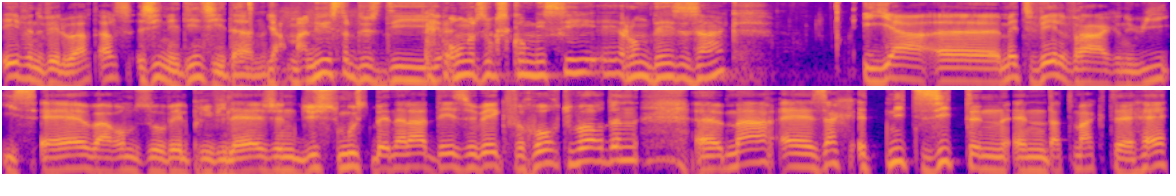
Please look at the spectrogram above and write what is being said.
evenveel waard als Zinedine Zidane. Ja, maar nu is er dus die onderzoekscommissie rond deze zaak. Ja, uh, met veel vragen. Wie is hij? Waarom zoveel privileges? Dus moest Benalla deze week verhoord worden. Uh, maar hij zag het niet zitten. En dat maakte hij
